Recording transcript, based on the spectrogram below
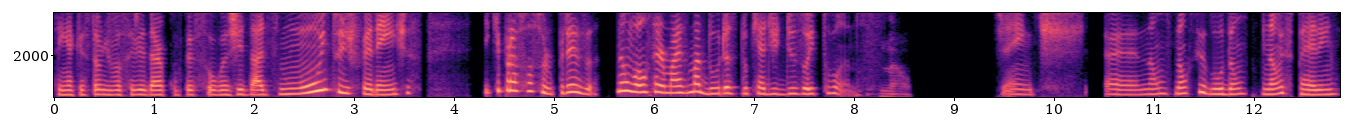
tem a questão de você lidar com pessoas de idades muito diferentes e que, para sua surpresa, não vão ser mais maduras do que a de 18 anos. Não. Gente, é, não, não se iludam, não esperem.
